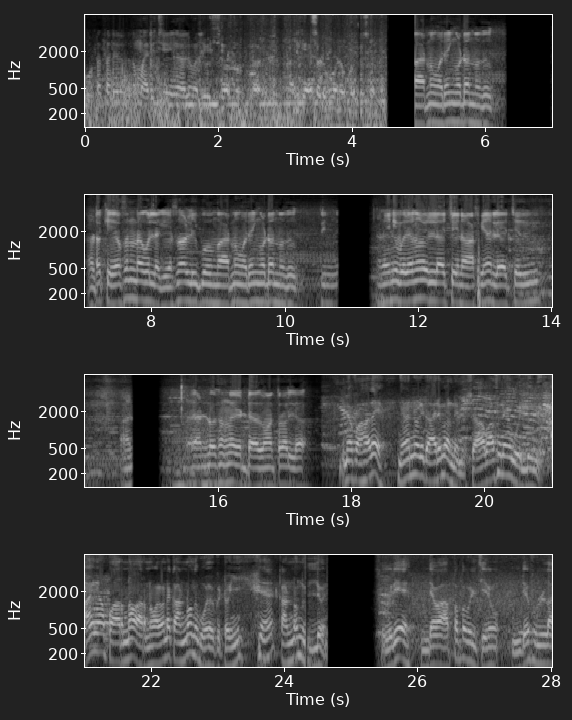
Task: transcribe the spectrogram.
കൂട്ടത്തിൽ ഇത് മരിച്ചു കഴിഞ്ഞാലും വലിയ വിഷയമൊന്നും അത് കേസെടുക്കുമല്ലോ പോലീസ് കാരണം ഓരോ ഇങ്ങോട്ട് വന്നത്. അവിടെ കേസ് ഉണ്ടാവില്ല. കേസ് തള്ളി പോകും. കാരണം ഓരോ ഇങ്ങോട്ട് വന്നത്. പിന്നെ അതിന് ഇവരൊന്നും ഇല്ല വെച്ചത്. നാഫീനല്ല വെച്ചത്? രണ്ടു ദിവസം കഴിയട്ടെ അത് മാത്രമല്ല. പിന്നെ ഫഹദേ ഞാൻ ഒരു കാര്യം പറഞ്ഞു ഷാബാസിനെ ഞാൻ കൊല്ലുന്നു. അത് ഞാൻ പറഞ്ഞ പറഞ്ഞു അതുകൊണ്ട് കണ്ണൊന്ന് പോയോ കിട്ടോ ഈ കണ്ണൊന്നും ഇല്ലോ സൂര്യേ എന്റെ വാപ്പ വിളിച്ചിരുന്നു. എന്റെ ഫുള്ളാ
